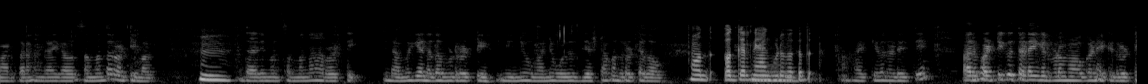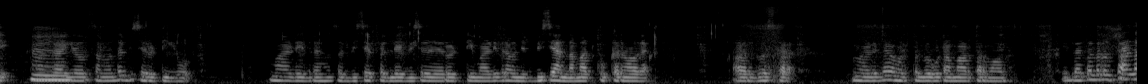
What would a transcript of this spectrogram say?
ಮಾಡ್ತಾರೆ ಹಂಗಾಗಿ ಅವ್ರ ಸಂಬಂಧ ರೊಟ್ಟಿ ಮಾಡಿ. ದಾದಿ ಮನ ಸಂಬಂಧ ರೊಟ್ಟಿ ನಮಗೇನದ ಬಿಡು ರೊಟ್ಟಿ. ನಿನ್ನೆ ಮನೆ ಉಳಿದ್ ಎಷ್ಟಾಕೊಂದು ರೊಟ್ಟಿ ಅದಾವು? ಹೌದು ಒಗ್ಗರಣೆ ಆಗ್ಬಿಡ್ಬೇಕದು ಹಾಕಿದ್ರೆ ನಡೀತಿ. ಅವ್ರ ಹೊಟ್ಟಿಗೂ ತಡೆಯಂಗಿಲ್ಲ ಬಿಡಮ್ಮ ಒಗ್ಗರಣೆ ಹಾಕಿದ ರೊಟ್ಟಿ. ಹಂಗಾಗಿ ಅವ್ರ ಸಂಬಂಧ ಬಿಸಿ ರೊಟ್ಟಿಗೆ ಮಾಡಿದ್ರ ಒಂದು ಸ್ವಲ್ಪ ಬಿಸಿ ಪಲ್ಯ ಬಿಸಿ ರೊಟ್ಟಿ ಮಾಡಿದ್ರೆ ಒಂದಿಟ್ಟು ಬಿಸಿ ಅನ್ನ ಮತ್ತು ಕುಕ್ಕರ್ನೊಳಗೆ ಅವ್ರಿಗೋಸ್ಕರ. ಮಾಡಿದ್ರೆ ಹೊಟ್ಟೆ ತುಂಬ ಊಟ ಮಾಡ್ತಾರೆ ಅವ್ರು ಇಲ್ಲತ್ತಂದ್ರೆ ಸಣ್ಣ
